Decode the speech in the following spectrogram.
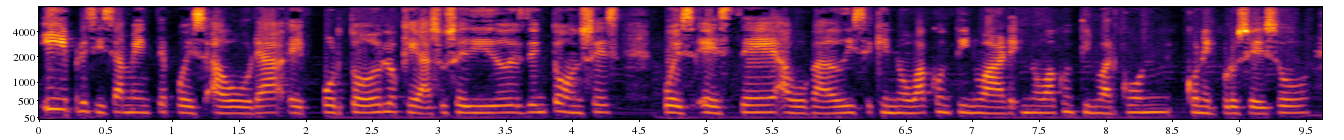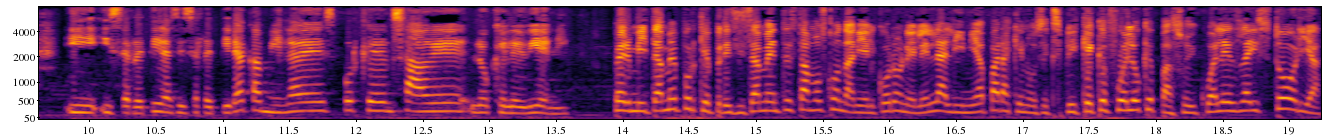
y precisamente pues ahora eh, por todo lo que ha sucedido desde entonces, pues este abogado dice que no va a continuar, no va a continuar con, con el proceso y, y se retira. Si se retira Camila es porque él sabe lo que le viene. Permítame porque precisamente estamos con Daniel Coronel en la línea para que nos explique qué fue lo que pasó y cuál es la historia.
